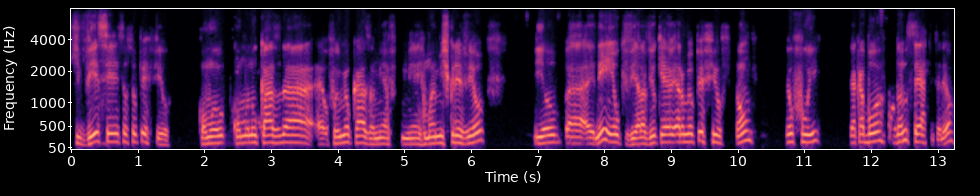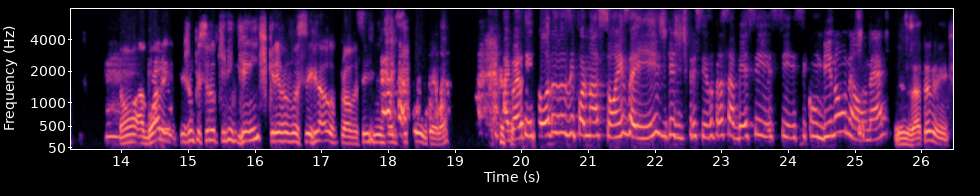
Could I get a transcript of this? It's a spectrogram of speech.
que ver se esse é o seu perfil. Como, como no caso da. É, foi o meu caso, a minha, minha irmã me escreveu e eu. Nem eu que vi, ela viu que era o meu perfil. Então, eu fui e acabou dando certo, entendeu? Então, agora, vocês não precisam que ninguém escreva vocês na prova, vocês mesmos podem se inscrever, né? Agora tem todas as informações aí de que a gente precisa para saber se, se, se combina ou não, né? Exatamente,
